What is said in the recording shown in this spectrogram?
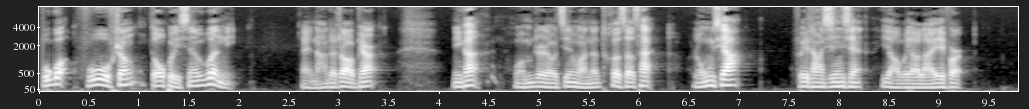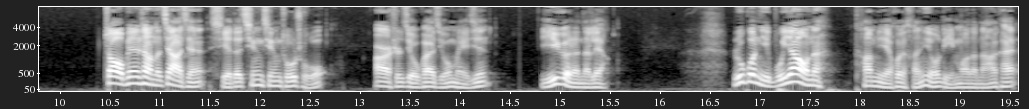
不过服务生都会先问你：“哎，拿着照片，你看我们这有今晚的特色菜龙虾，非常新鲜，要不要来一份？”照片上的价钱写的清清楚楚，二十九块九美金，一个人的量。如果你不要呢，他们也会很有礼貌的拿开，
